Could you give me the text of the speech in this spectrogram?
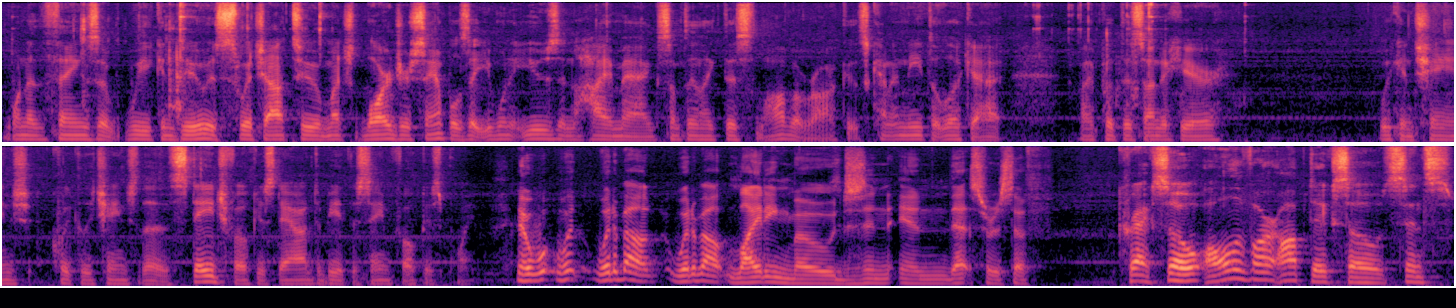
one of the things that we can do is switch out to much larger samples that you wouldn't use in the high mag, something like this lava rock. It's kind of neat to look at. If I put this under here, we can change, quickly change the stage focus down to be at the same focus point. Now, what, what, about what about lighting modes and, and that sort of stuff? Correct. So all of our optics, so since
